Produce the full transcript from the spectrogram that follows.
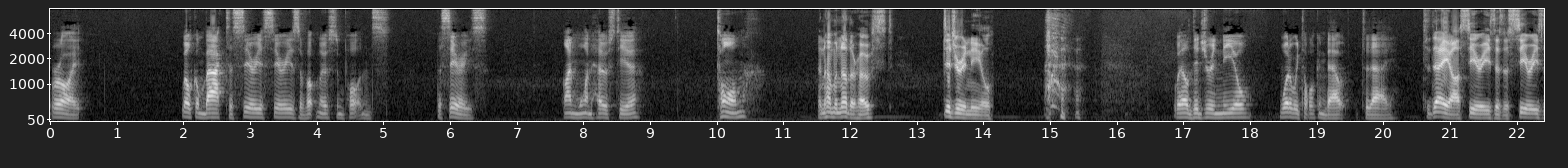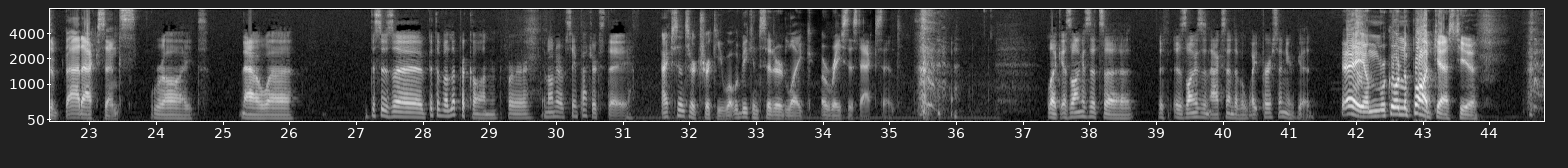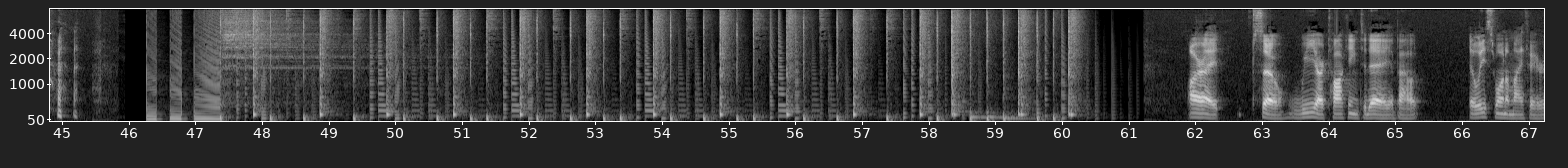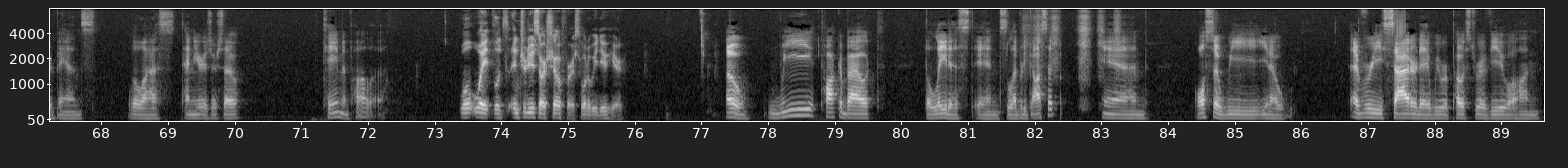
Right. Welcome back to Serious Series of Utmost Importance. The series. I'm one host here, Tom. And I'm another host, Didgeridoo. Well, Didger and Neil, what are we talking about today? Today, our series is a series of bad accents. Right. Now, uh, this is a bit of a leprechaun for in honor of St. Patrick's Day. Accents are tricky. What would be considered like a racist accent? Look, as long as it's a, if, as long as it's an accent of a white person, you're good. Hey, I'm recording a podcast here. All right. So, we are talking today about at least one of my favorite bands the last 10 years or so Tame Impala. Well, wait, let's introduce our show first. What do we do here? Oh, we talk about the latest in celebrity gossip and also we, you know, every Saturday we will post a review on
